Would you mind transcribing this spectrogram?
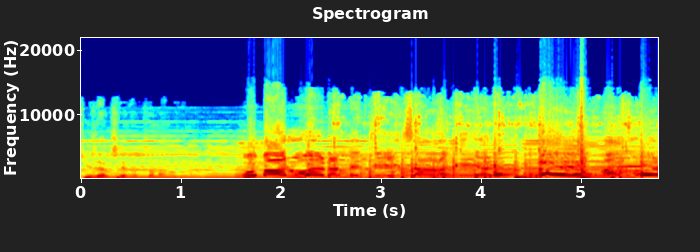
ચીઝલ છે રત્ના ઓ મારું અડન ચીઝા કી અડન હે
